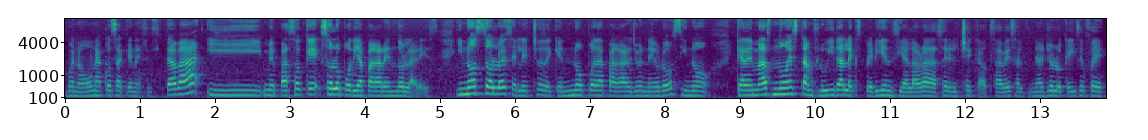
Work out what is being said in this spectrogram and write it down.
bueno, una cosa que necesitaba y me pasó que solo podía pagar en dólares. Y no solo es el hecho de que no pueda pagar yo en euros, sino que además no es tan fluida la experiencia a la hora de hacer el checkout, ¿sabes? Al final yo lo que hice fue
